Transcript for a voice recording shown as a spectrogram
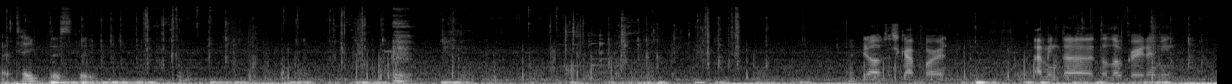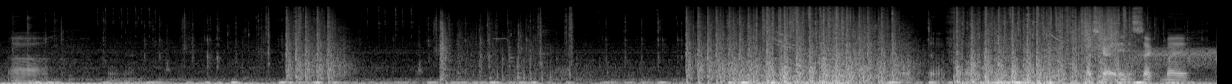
I take this thing. You don't have to scrap for it. I mean the the low grade. I mean. Uh. What the fuck? I just got insec'd by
